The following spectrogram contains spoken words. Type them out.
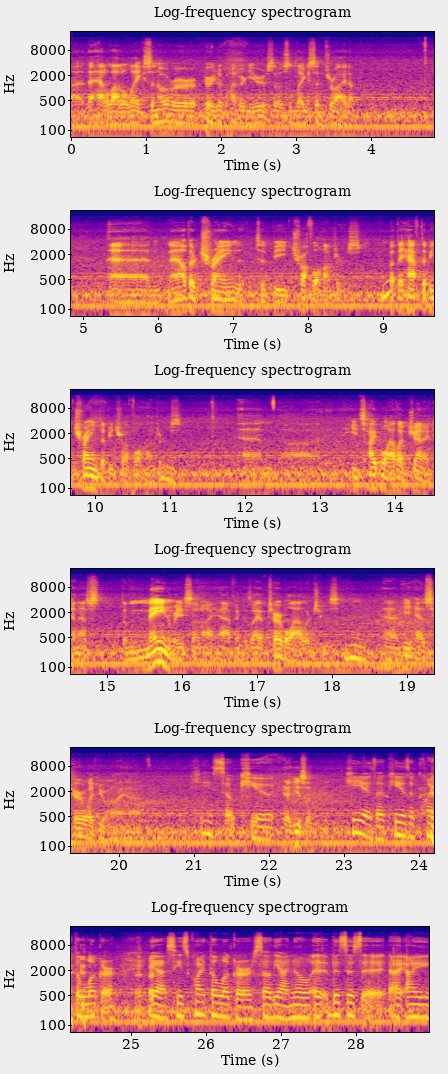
uh, that had a lot of lakes, and over a period of 100 years, those lakes have dried up. And now they're trained to be truffle hunters, but they have to be trained to be truffle hunters. And uh, he's hypoallergenic, and that's the main reason I have him, because I have terrible allergies. And he has hair like you and I have. He's so cute. Yeah, he's a, He is a he is a quite the looker. yes, he's quite the looker. So yeah, no, uh, this is uh, I, I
